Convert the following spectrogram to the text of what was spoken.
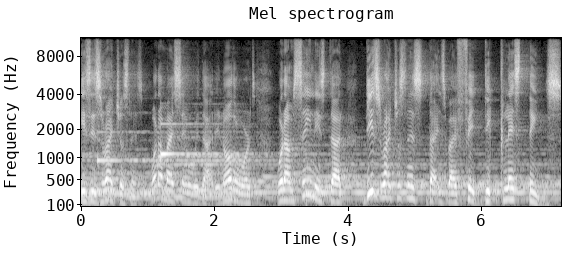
Is his righteousness. What am I saying with that? In other words, what I'm saying is that this righteousness that is by faith declares things.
